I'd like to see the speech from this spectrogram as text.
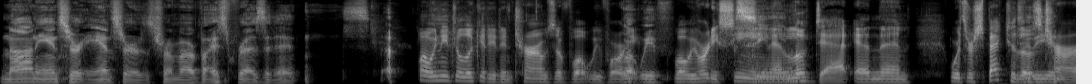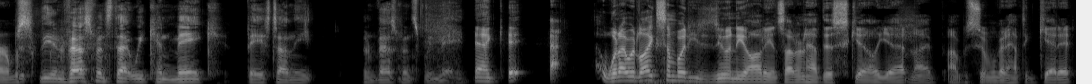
non-answer answers from our vice president. So- Well, we need to look at it in terms of what we've already what we've what we've already seen, and looked at, and then with respect to to those the terms, the investments that we can make based on the investments we made. I, what I would like somebody to do in the audience, I don't have this skill yet, and I, I assume we're going to have to get it.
